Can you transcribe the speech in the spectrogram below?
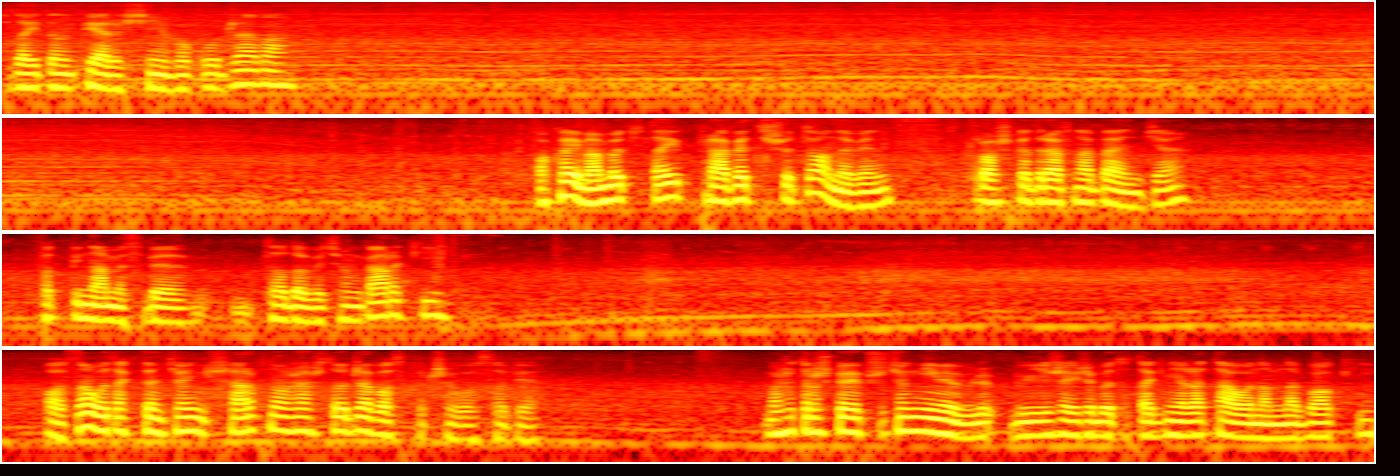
Tutaj ten pierścień wokół drzewa. Okej, mamy tutaj prawie 3 tony, więc troszkę drewna będzie. Podpinamy sobie to do wyciągarki. O, znowu tak ten ciągnik szarpnął, że aż to drzewo skoczyło sobie. Może troszkę je przyciągnijmy bl- bliżej, żeby to tak nie latało nam na boki.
